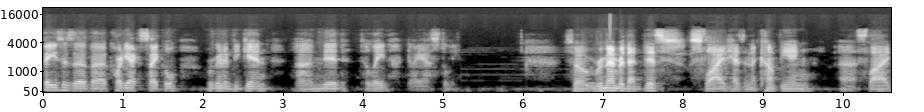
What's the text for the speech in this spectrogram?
phases of uh, cardiac cycle. We're going to begin uh, mid to late diastole. So remember that this slide has an accompanying uh, slide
